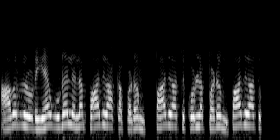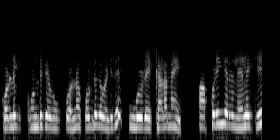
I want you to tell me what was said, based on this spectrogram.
அவர்களுடைய உடல் எல்லாம் பாதுகாக்கப்படும் பாதுகாத்து கொள்ளப்படும் பாதுகாத்து கொள்ளை கொண்டு கொண்டு கொண்டுக வேண்டியது உங்களுடைய கடமை அப்படிங்கிற நிலைக்கு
